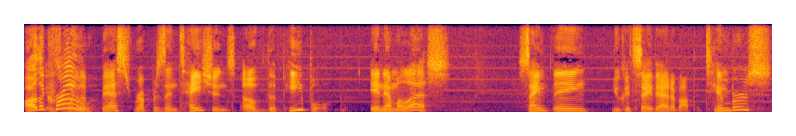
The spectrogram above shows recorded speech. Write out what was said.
Are the is one of crew. the best representations of the people in MLS. Same thing. You could say that about the Timbers,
